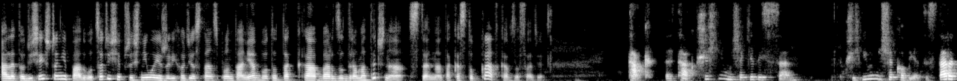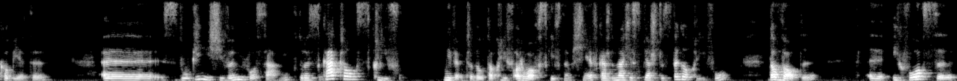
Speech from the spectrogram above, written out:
ale to dzisiaj jeszcze nie padło. Co Ci się przyśniło, jeżeli chodzi o stan splątania, bo to taka bardzo dramatyczna scena, taka stopklatka w zasadzie. Tak, e, tak. Przyśnił mi się kiedyś sen. Przyśniły mi się kobiety, stare kobiety e, z długimi, siwymi włosami, które skaczą z klifu. Nie wiem, czy był to klif orłowski w tym śnie. W każdym razie z piaszczystego klifu do wody. E, ich włosy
